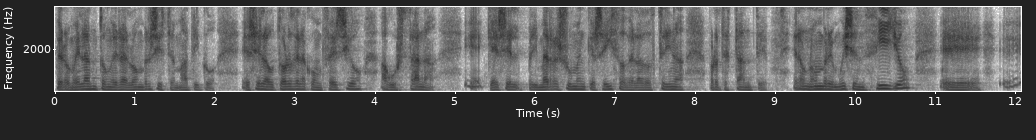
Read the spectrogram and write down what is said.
pero Melanchthon era el hombre sistemático. Es el autor de la Confesio Augustana, eh, que es el primer resumen que se hizo de la doctrina protestante. Era un hombre muy sencillo, eh, eh,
